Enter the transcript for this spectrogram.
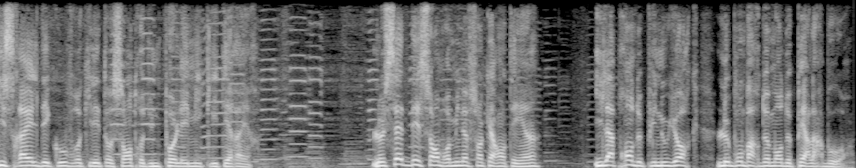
qu'Israël découvre qu'il est au centre d'une polémique littéraire. Le 7 décembre 1941, il apprend depuis New York le bombardement de Pearl Harbor.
